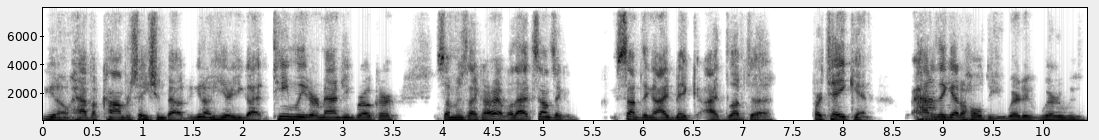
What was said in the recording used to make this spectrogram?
you know, have a conversation about, you know, here you got team leader, managing broker. Someone's like, all right, well, that sounds like something I'd make, I'd love to partake in how do they get a hold of you? Where do where do we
